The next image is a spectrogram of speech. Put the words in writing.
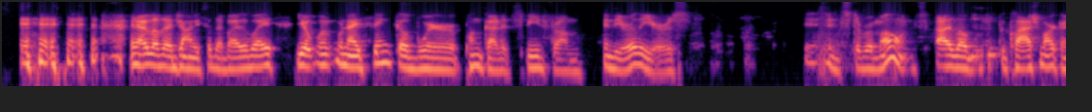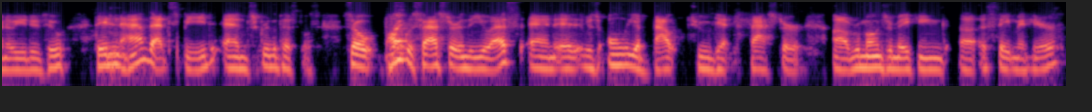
and I love that Johnny said that, by the way. You know, when, when I think of where punk got its speed from in the early years, it's the Ramones. I love mm-hmm. the Clash mark. I know you do too. They didn't have that speed and screw the pistols. So punk right. was faster in the US and it, was only about to get faster. Uh, Ramones are making uh, a statement here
